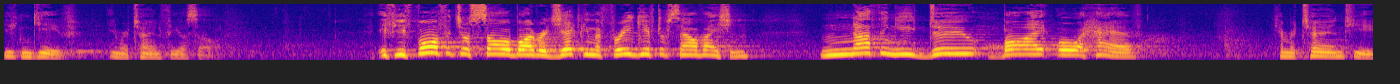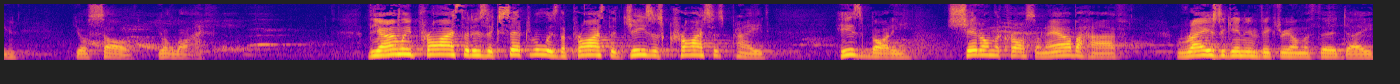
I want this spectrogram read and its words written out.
you can give in return for your soul. If you forfeit your soul by rejecting the free gift of salvation, nothing you do, buy, or have can return to you your soul, your life. The only price that is acceptable is the price that Jesus Christ has paid his body, shed on the cross on our behalf, raised again in victory on the third day,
